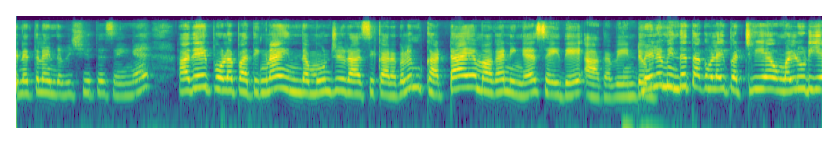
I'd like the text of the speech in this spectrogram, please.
தினத்தில் இந்த விஷயத்தை செய்யுங்க அதே போல் பார்த்தீங்கன்னா இந்த மூன்று ராசிக்காரர்களும் கட்டாயமாக நீங்கள் செய்தே ஆக வேண்டும். மேலும் இந்த தகவலை பற்றிய உங்களுடைய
